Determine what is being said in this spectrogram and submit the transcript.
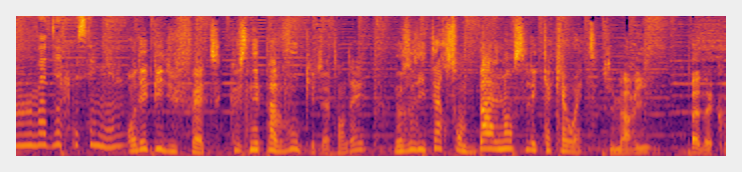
on va dire que c'est mieux. En dépit du fait que ce n'est pas vous qui vous attendez, nos auditeurs sont balance les cacahuètes. Je m'arrive. Ah d'accord.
